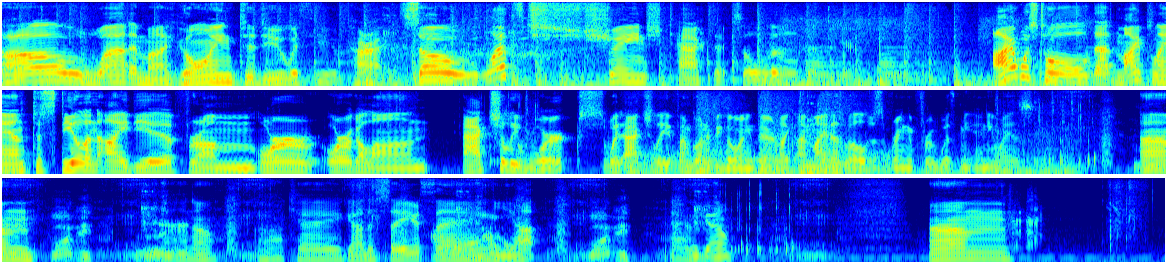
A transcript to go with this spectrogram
Oh, what am I going to do with you? Alright, so let's ch change tactics a little bit here. I was told that my plan to steal an idea from or Orgalon actually works. Wait, actually, if I'm going to be going there, like, I might as well just bring fruit with me anyways. Um... I know. Okay, gotta say your thing. Yup. There we go. Um...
